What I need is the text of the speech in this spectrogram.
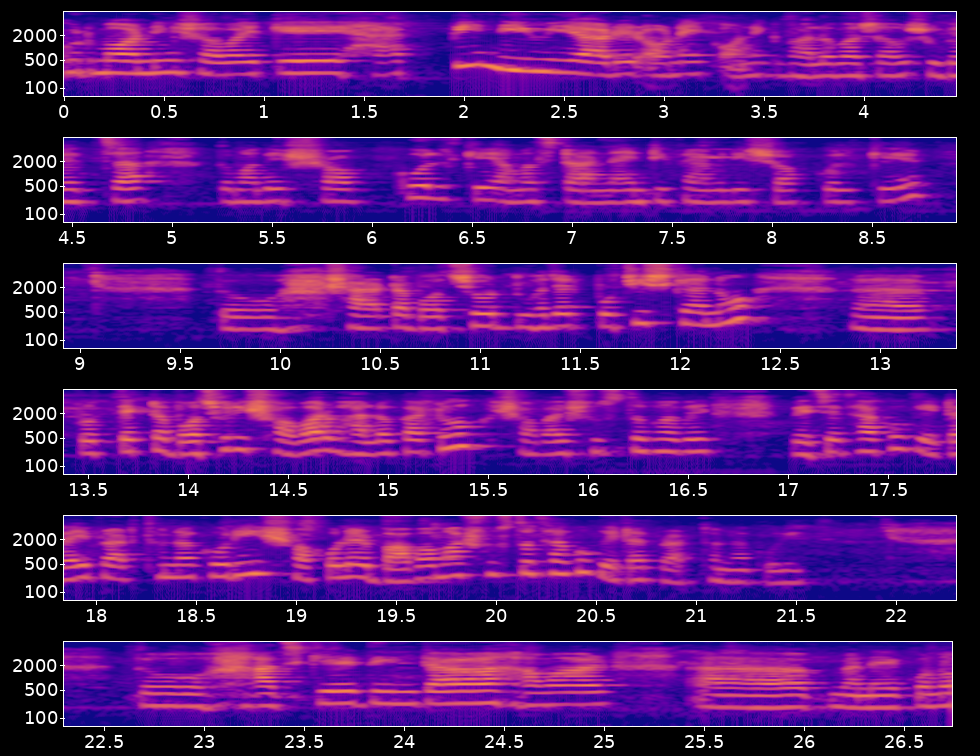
গুড মর্নিং সবাইকে। হ্যাপি নিউ ইয়ারের অনেক অনেক ভালোবাসা ও শুভেচ্ছা তোমাদের সকলকে, আমার স্টার নাইনটি ফ্যামিলির সকলকে। তো সারাটা বছর দু হাজার পঁচিশ কেন? প্রত্যেকটা বছরই সবার ভালো কাটুক, সবাই সুস্থভাবে বেঁচে থাকুক, এটাই প্রার্থনা করি। সকলের বাবা মা সুস্থ থাকুক, এটাই প্রার্থনা করি। তো আজকের দিনটা আমার মানে কোনো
